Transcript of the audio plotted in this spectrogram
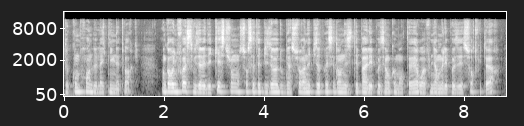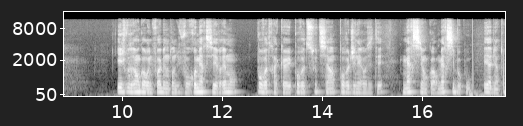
de Comprendre le Lightning Network. Encore une fois, si vous avez des questions sur cet épisode ou bien sur un épisode précédent, n'hésitez pas à les poser en commentaire ou à venir me les poser sur Twitter. Et je voudrais encore une fois, bien entendu, vous remercier vraiment pour votre accueil, pour votre soutien, pour votre générosité. Merci encore, merci beaucoup et à bientôt.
